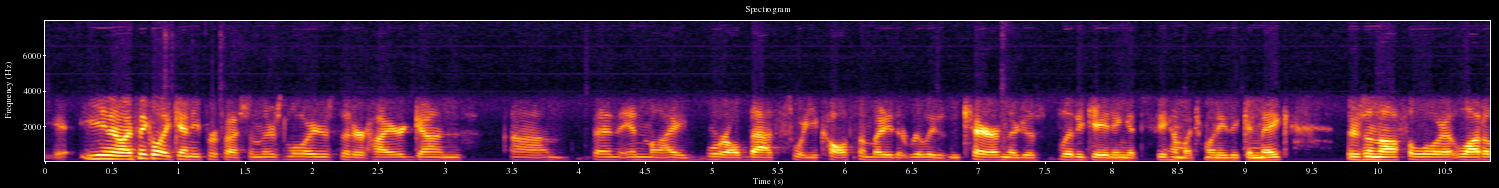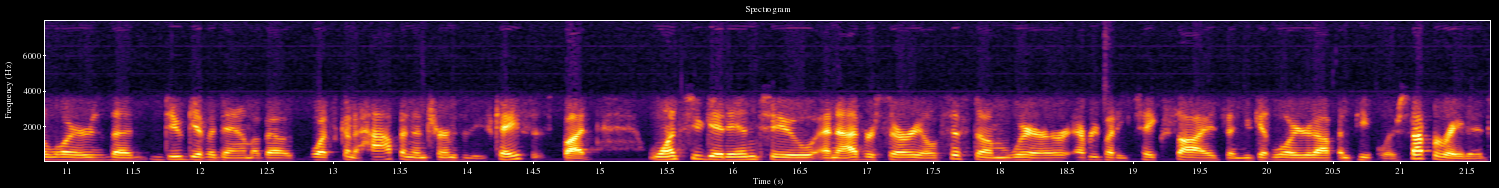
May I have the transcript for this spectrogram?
You know, I think like any profession, there's lawyers that are hired guns. Um, then in my world, that's what you call somebody that really doesn't care and they're just litigating it to see how much money they can make. There's an awful lot of lawyers that do give a damn about what's going to happen in terms of these cases, but once you get into an adversarial system where everybody takes sides and you get lawyered up and people are separated,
